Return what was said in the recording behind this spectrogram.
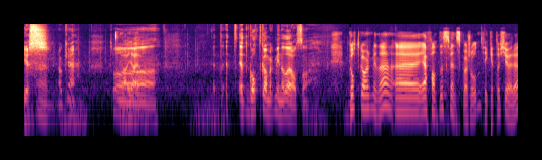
Yes. Um, OK. Så Ja, ja, Et, et, et godt gammelt minne der, altså. Godt gammelt minne. Uh, jeg fant den svenske versjonen, fikk den til å kjøre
